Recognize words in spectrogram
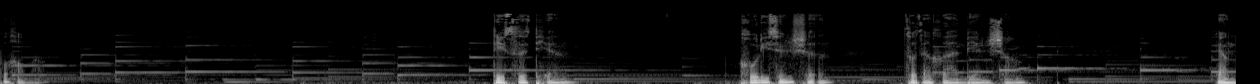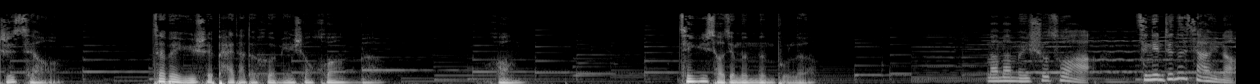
不好吗？”第四天，狐狸先生坐在河岸边上，两只脚在被雨水拍打的河面上晃啊晃。金鱼小姐闷闷不乐：“妈妈没说错啊，今天真的下雨呢。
